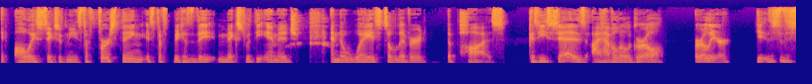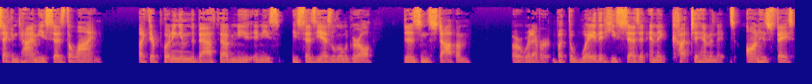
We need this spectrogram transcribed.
It always sticks with me. It's the first thing. It's the because the mixed with the image and the way it's delivered. The pause because he says "I have a little girl" earlier. He, this is the second time he says the line. Like they're putting him in the bathtub and he and he's he says he has a little girl. Doesn't stop him or whatever. But the way that he says it, and they cut to him and it's on his face.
